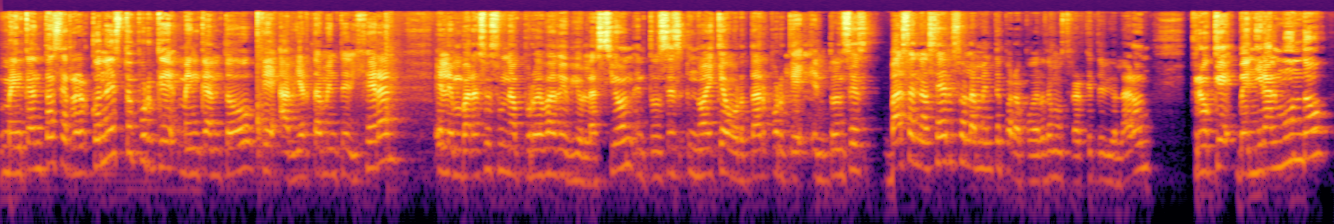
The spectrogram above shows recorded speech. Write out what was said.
me encanta cerrar con esto porque me encantó que abiertamente dijeran el embarazo es una prueba de violación, entonces no hay que abortar porque entonces vas a nacer solamente para poder demostrar que te violaron. Creo que venir al mundo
